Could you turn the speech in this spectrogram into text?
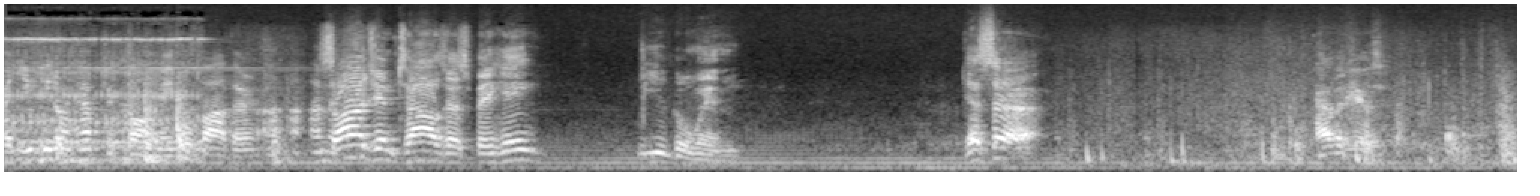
Uh, you, you don't have to call me father. I, I'm Sergeant Towser speaking. Will you go in? Yes, sir. Have it here, sir.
